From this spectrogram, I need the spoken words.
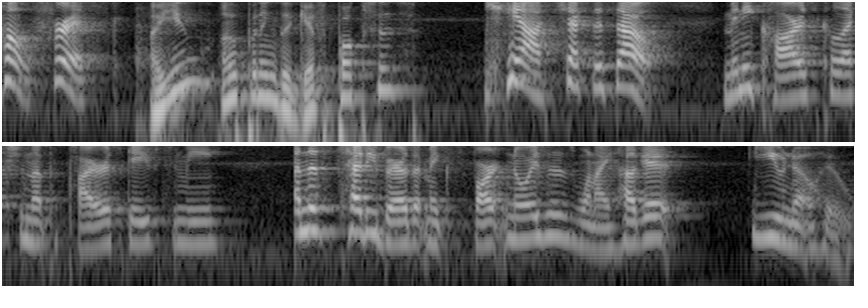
Oh, Frisk. Are you opening the gift boxes? Yeah, check this out. Mini Cars collection that Papyrus gave to me. And this teddy bear that makes fart noises when I hug it. You know who.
